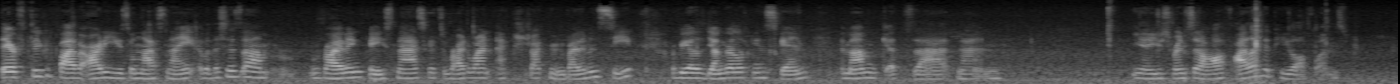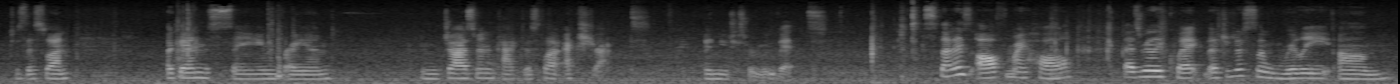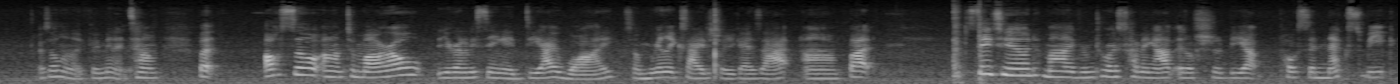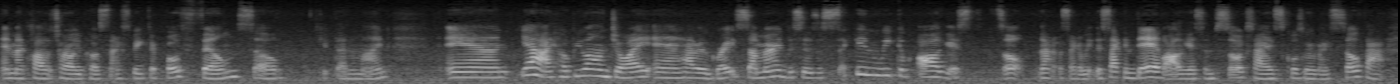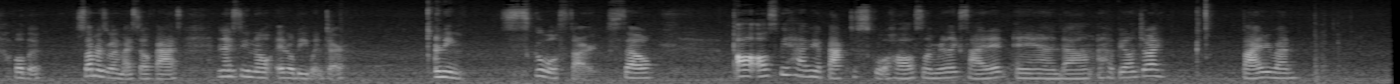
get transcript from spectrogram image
They're three for five. I already used one last night, but this is um reviving face mask. It's red wine extract and vitamin C. Reveals younger looking skin. My mom gets that, and then you know you just rinse it off. I like the peel off ones, which is this one. Again, the same brand. And jasmine cactus flower extract, and you just remove it. So that is all for my haul. That's really quick. Those are just some really um, it's only like three minutes. Um, but also um, tomorrow you're going to be seeing a DIY, so I'm really excited to show you guys that. Um, but stay tuned. My room tour is coming up. It should be up posted next week, and my closet tour will be posted next week. They're both filmed, so keep that in mind. And yeah, I hope you all enjoy and have a great summer. This is the second week of August. So, not the second week, the second day of August. I'm so excited. School's going by so fast. Well, the Summer's going by so fast. And next thing you know, it'll be winter. I mean, school starts. So I'll also be having a back to school haul, so I'm really excited. And um, I hope you all enjoy. Bye, everyone.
